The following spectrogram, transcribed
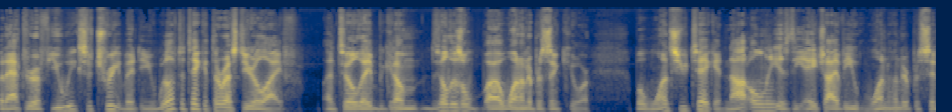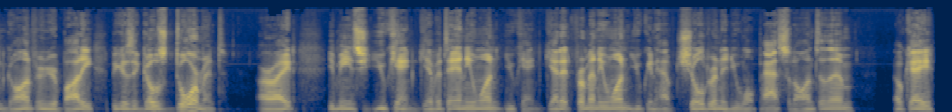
But after a few weeks of treatment, you will have to take it the rest of your life until they become until there's a uh, 100% cure. But once you take it, not only is the HIV 100% gone from your body because it goes dormant, all right? It means you can't give it to anyone, you can't get it from anyone, you can have children and you won't pass it on to them. Okay?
